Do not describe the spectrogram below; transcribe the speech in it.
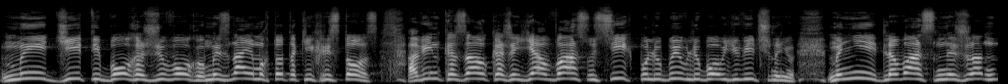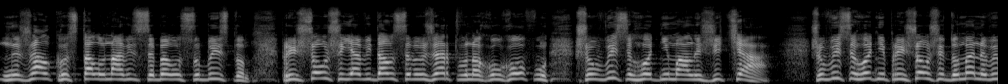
Ми діти Бога живого. Ми знаємо, хто такий Христос. А Він казав, каже: Я вас усіх полюбив любов'ю вічною. Мені для вас не, жа- жалко стало навіть себе особисто. Прийшовши, я віддав себе в жертву на Голгофу, щоб ви сьогодні мали життя. Щоб ви сьогодні, прийшовши до мене, ви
